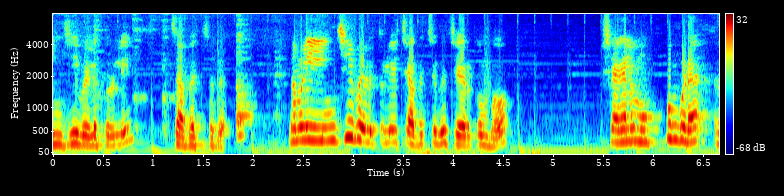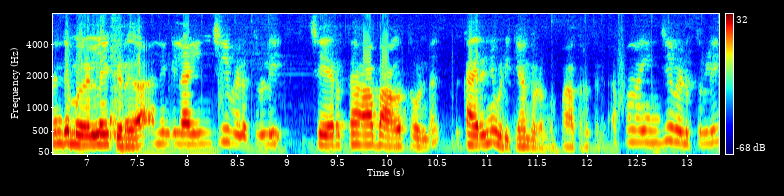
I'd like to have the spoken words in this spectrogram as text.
ഇഞ്ചി വെളുത്തുള്ളി ചതച്ചത്. നമ്മൾ ഈ ഇഞ്ചി വെളുത്തുള്ളി ചതച്ചത് ചേർക്കുമ്പോൾ ശകലം ഉപ്പും കൂടെ അതിന്റെ മുകളിലേക്ക് ഇടുക. അല്ലെങ്കിൽ ആ ഇഞ്ചി വെളുത്തുള്ളി ചേർത്ത ആ ഭാഗത്തുകൊണ്ട് കരിഞ്ഞു പിടിക്കാൻ തുടങ്ങും പാത്രത്തിൽ. അപ്പൊ ആ ഇഞ്ചി വെളുത്തുള്ളി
